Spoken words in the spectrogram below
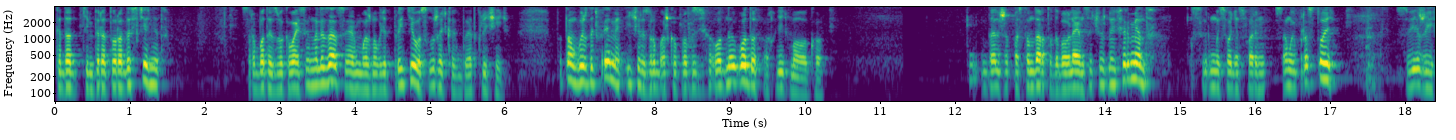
Когда температура достигнет, сработает звуковая сигнализация, можно будет прийти, услышать, как бы отключить. Потом выждать время и через рубашку пропустить холодную воду, охладить молоко. Дальше по стандарту добавляем сычужный фермент. Сыр мы сегодня сварим самый простой, свежий,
